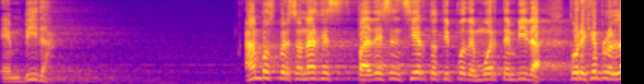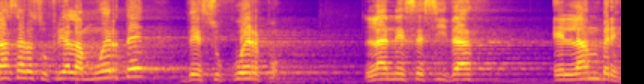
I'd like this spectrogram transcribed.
en vida. Ambos personajes padecen cierto tipo de muerte en vida. Por ejemplo, Lázaro sufría la muerte de su cuerpo, la necesidad, el hambre,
